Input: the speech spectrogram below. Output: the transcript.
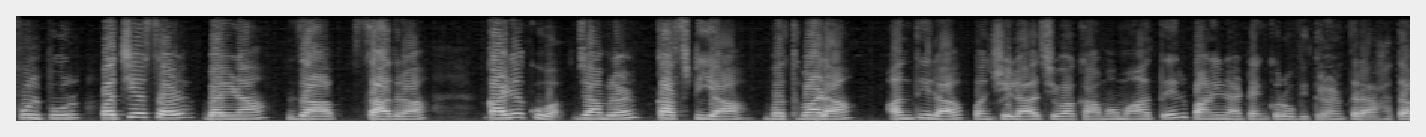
ફૂલપુર, પચિયાસળ, બૈણા ઝાબ સાદરા કાડિયાકુવા જામરણ, કાસ્ટિયા ભથવાડા અંતિલા પંચીલા જેવા ગામોમાં તેર પાણીના ટેન્કરો વિતરણ કરાયા હતા,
